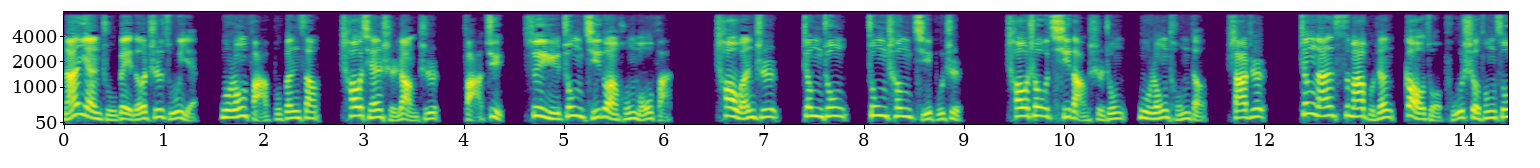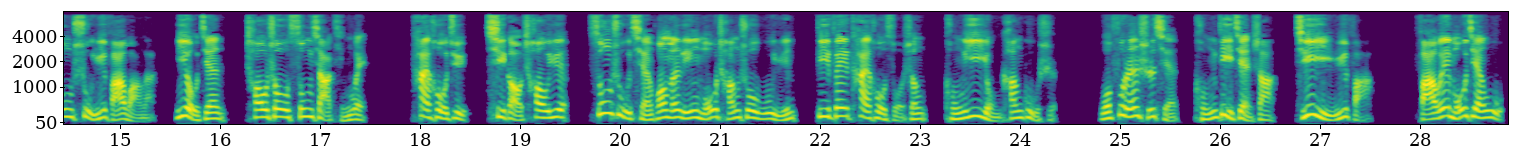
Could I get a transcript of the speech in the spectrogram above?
南燕主备得之祖也。慕容法不奔丧，超遣使让之，法惧，遂与中极断鸿谋反。超闻之，征中，中称疾不至。超收其党侍中慕容同等，杀之。征南司马补真告左仆射封松数于法往来，已有奸。超收松下廷尉。太后惧，弃告超曰：“松树遣黄门陵谋常说无云，帝非太后所生，恐依永康故事。我妇人使遣，恐帝见杀，即以于法。法为谋见物，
